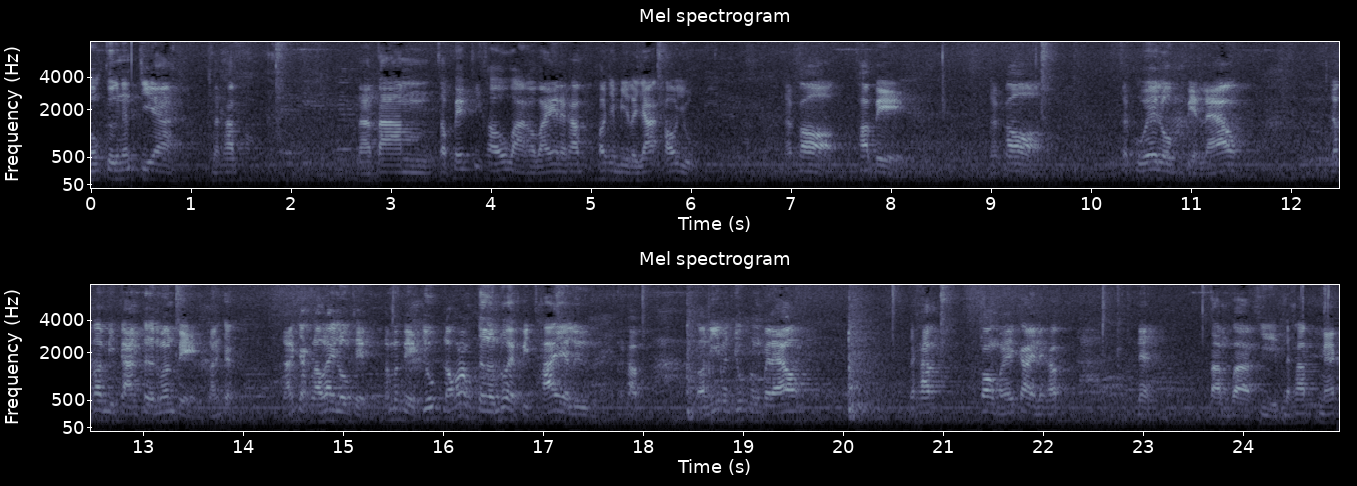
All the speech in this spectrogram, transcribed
ลงกึงนั้นเจียนะครับ นะตามสเปคที่เขาวางเอาไว้นะครับเขาจะมีระยะเขาอยู่ แล้วก็ผ้าเบรกแล้วก็สกรูให้ลมเปลี่ยนแล้ว แล้วก็มีการเติมน้ำมันเบรกหลังจากหลังจากเราไล่ลมเสร็จน้ำมันเบรกยุบเราก็ต้องเติมด้วยปิดท้ายอย่าลืมนะครับ ตอนนี้มันยุบลงไปแล้วนะครับกล้องมาใกล้ๆนะครับเนี่ยต่ำกว่าขีดนะครับแม็ก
